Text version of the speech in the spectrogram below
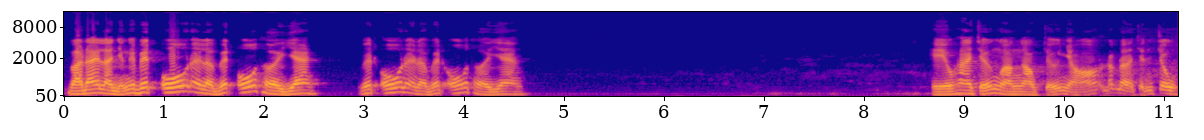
Và đây là những cái vết ố đây là vết ố thời gian. Vết ố đây là vết ố thời gian. Hiệu hai chữ ngoằn ngọc chữ nhỏ rất là chỉnh chu.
